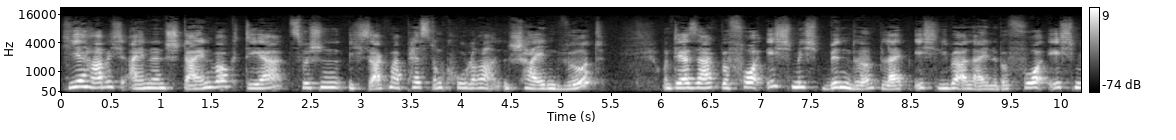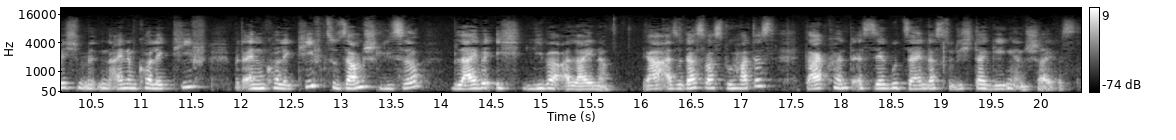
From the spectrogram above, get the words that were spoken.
Hier habe ich einen Steinbock, der zwischen, ich sag mal, Pest und Cholera entscheiden wird. Und der sagt, bevor ich mich binde, bleib ich lieber alleine. Bevor ich mich mit in einem Kollektiv, mit einem Kollektiv zusammenschließe, bleibe ich lieber alleine. Ja, also das, was du hattest, da könnte es sehr gut sein, dass du dich dagegen entscheidest.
